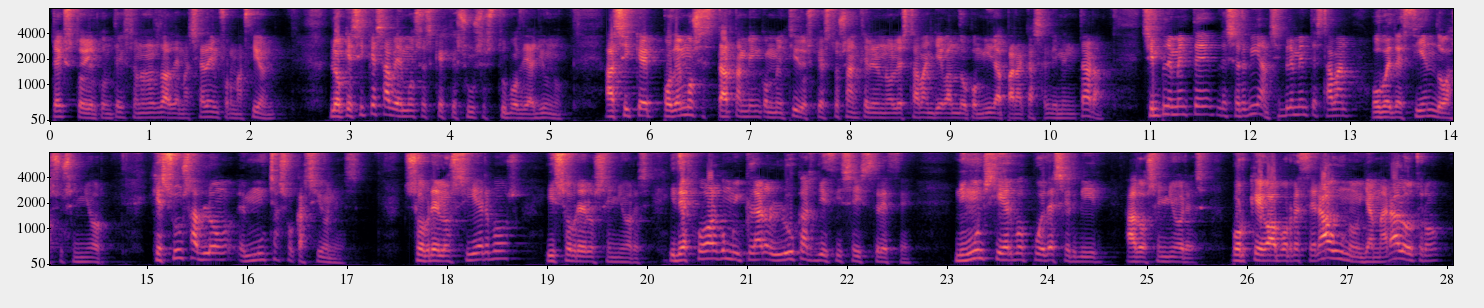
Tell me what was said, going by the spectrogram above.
texto y el contexto no nos da demasiada información, lo que sí que sabemos es que Jesús estuvo de ayuno. Así que podemos estar también convencidos que estos ángeles no le estaban llevando comida para que se alimentara. Simplemente le servían, simplemente estaban obedeciendo a su Señor. Jesús habló en muchas ocasiones sobre los siervos y sobre los señores. Y dejó algo muy claro en Lucas 16:13. Ningún siervo puede servir a dos señores, porque o aborrecerá a uno y amará al otro,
